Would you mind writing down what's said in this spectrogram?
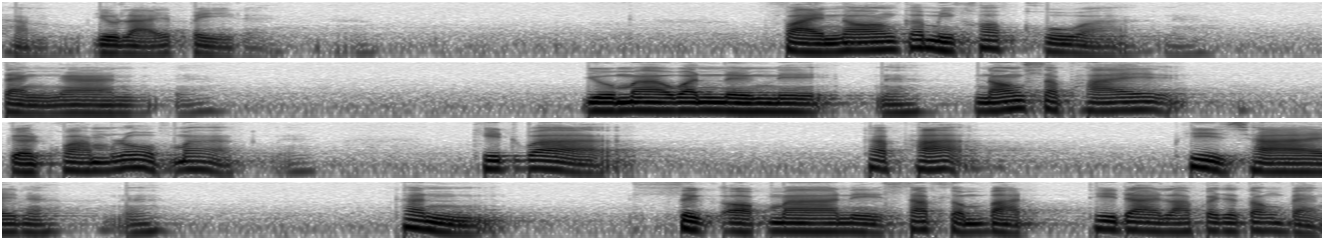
ธรรมอยู่หลายปีเลย ฝ่ายน้องก็มีครอบครัวนะแต่งงานนะ อยู่มาวันหนึ่งนี่นะน้องสะพ้ายเกิดความโลภมากนะคิดว่าถ้าพระพี่ชายนะนะท่านศึกออกมานี่ทรัพย์สมบัติที่ได้รับก็จะต้องแบ่ง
